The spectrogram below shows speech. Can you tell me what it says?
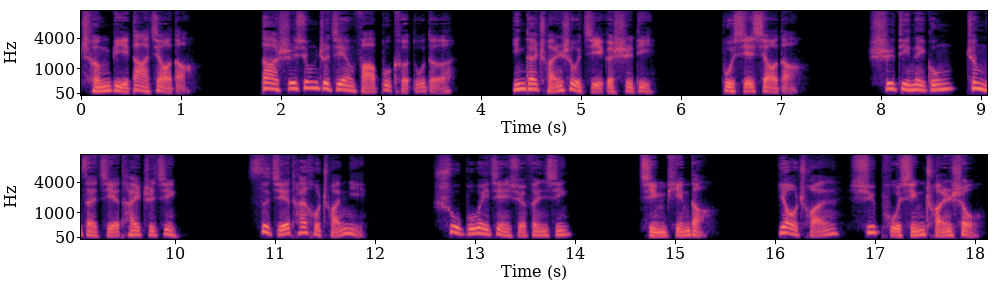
程璧大叫道：“大师兄，这剑法不可独得，应该传授几个师弟。”不邪笑道：“师弟内功正在结胎之境，似结胎后传你，恕不为剑学分心。”锦屏道：“要传，需普行传授，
